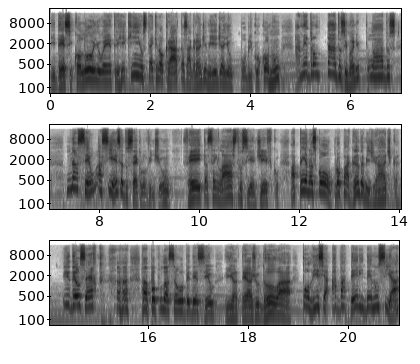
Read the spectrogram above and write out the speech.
E desse coluio entre riquinhos tecnocratas, a grande mídia e o público comum, amedrontados e manipulados, nasceu a ciência do século XXI, feita sem lastro científico, apenas com propaganda midiática. E deu certo. a população obedeceu e até ajudou a polícia a bater e denunciar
